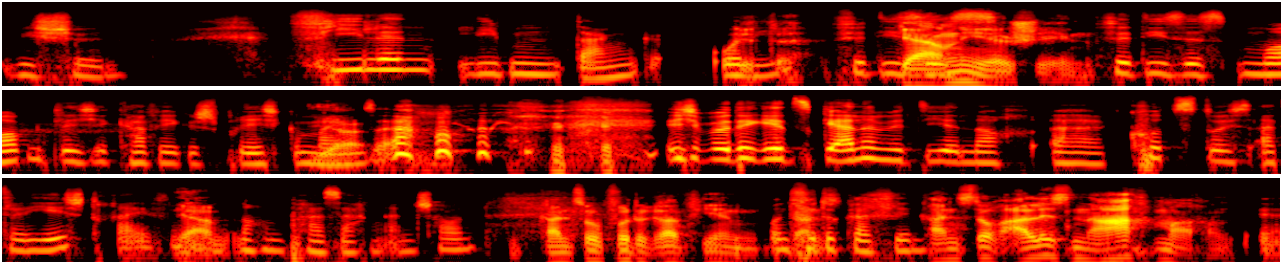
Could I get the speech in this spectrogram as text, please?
Wie schön. Vielen lieben Dank, Uli, Bitte. für Gerne dieses, hier stehen. für dieses morgendliche Kaffeegespräch Ja. gemeinsam. Ich würde jetzt gerne mit dir noch äh, kurz durchs Atelier streifen Ja, und noch ein paar Sachen anschauen kannst du fotografieren. und Kannst, fotografieren. kannst doch alles nachmachen, Ja.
